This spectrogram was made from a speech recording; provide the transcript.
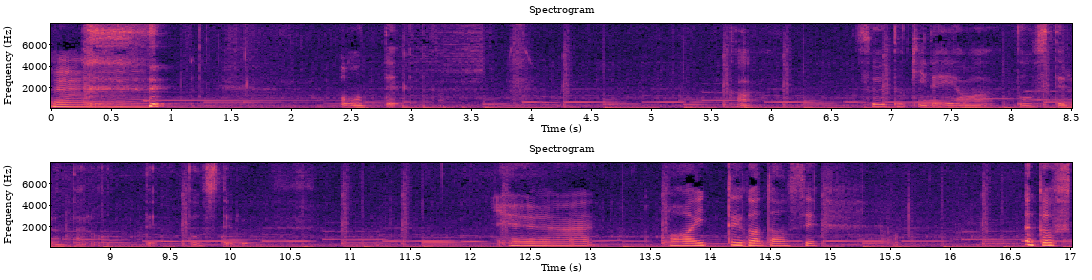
うん。思ってなんかそういう時レイヤはどうしてるんだろう？どうしてる？へえ相手が男性。なんか普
